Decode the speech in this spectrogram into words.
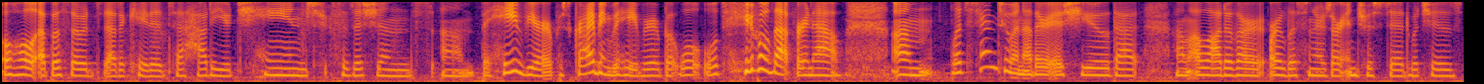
a whole episode dedicated to how do you change physicians' um, behavior, prescribing behavior. But we'll we'll table that for now. Um, let's turn to another issue that um, a lot of our, our listeners are interested, which is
